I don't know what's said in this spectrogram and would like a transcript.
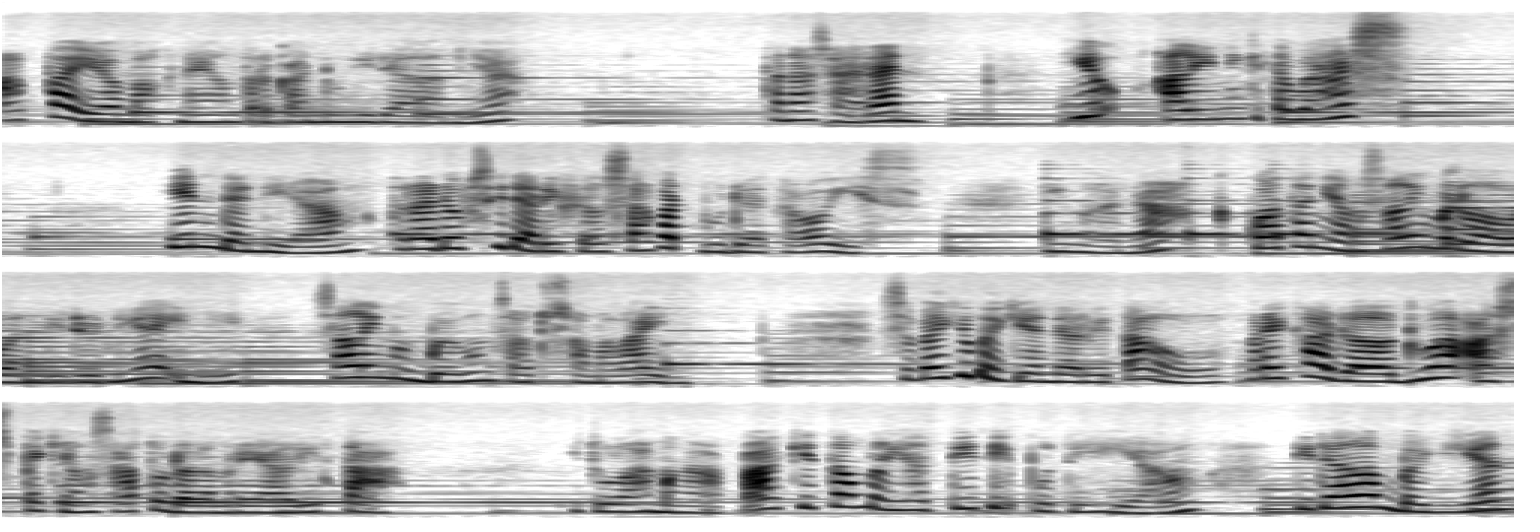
Apa ya makna yang terkandung di dalamnya? Penasaran? Yuk, kali ini kita bahas Yin dan Yang teradopsi dari filsafat Buddha Taois, di mana kekuatan yang saling berlawan di dunia ini saling membangun satu sama lain. Sebagai bagian dari Tao, mereka adalah dua aspek yang satu dalam realita. Itulah mengapa kita melihat titik putih yang di dalam bagian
